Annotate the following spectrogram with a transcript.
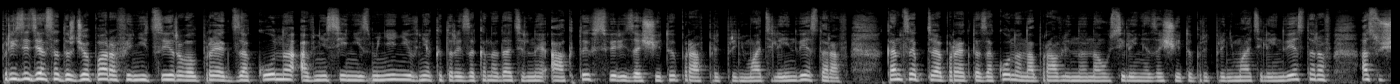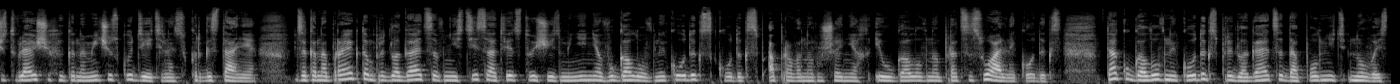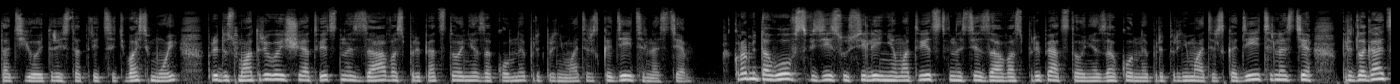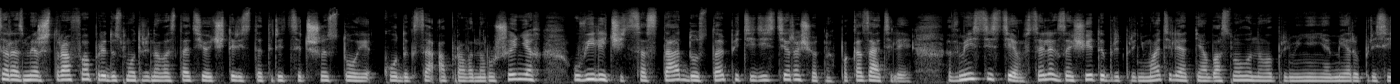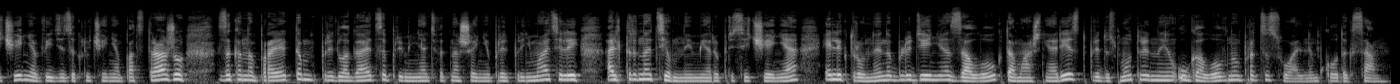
Президент Садыр Джапаров инициировал проект закона о внесении изменений в некоторые законодательные акты в сфере защиты прав предпринимателей и инвесторов. Концепция проекта закона направлена на усиление защиты предпринимателей и инвесторов, осуществляющих экономическую деятельность в Кыргызстане. Законопроектом предлагается внести соответствующие изменения в Уголовный кодекс, Кодекс о правонарушениях и Уголовно-процессуальный кодекс. Так, Уголовный кодекс предлагается дополнить новой статьей 338 предусматривающие ответственность за воспрепятствование законной предпринимательской деятельности. Кроме того, в связи с усилением ответственности за воспрепятствование законной предпринимательской деятельности предлагается размер штрафа, предусмотренного статьей 436 Кодекса о правонарушениях, увеличить со 100 до 150 расчетных показателей. Вместе с тем, в целях защиты предпринимателей от необоснованного применения меры пресечения в виде заключения под стражу, законопроектом предлагается применять в отношении предпринимателей альтернативные меры пресечения, электронное наблюдение, залог, домашний арест, предусмотренные Уголовным процессуальным кодексом.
